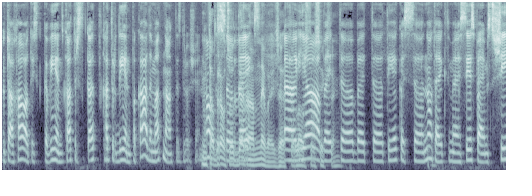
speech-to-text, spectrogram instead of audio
nu, tā haotiski, ka viens katrs, kat, katru dienu pa kādam atnāk. Tas droši vien nu, tā braucot uh, garām nevajadzētu. Uh, jā, bet, uh, bet uh, tie, kas noteikti mēs iespējams šī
